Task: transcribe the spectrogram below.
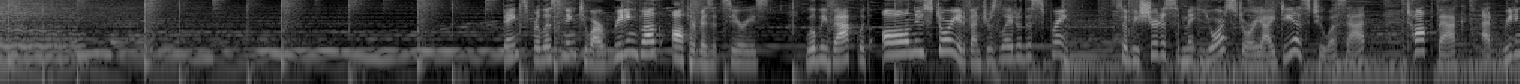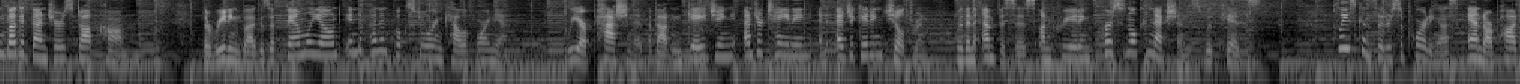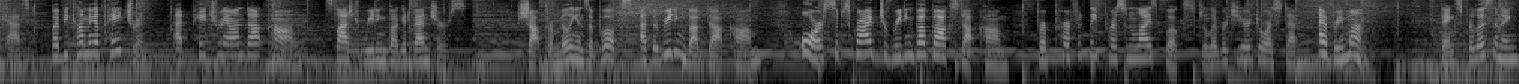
Thanks for listening to our Reading Bug Author Visit series. We'll be back with all new story adventures later this spring, so be sure to submit your story ideas to us at talkback at readingbugadventures.com. The Reading Bug is a family owned independent bookstore in California. We are passionate about engaging, entertaining, and educating children with an emphasis on creating personal connections with kids. Please consider supporting us and our podcast by becoming a patron at patreon.com slash readingbugadventures. Shop for millions of books at thereadingbug.com or subscribe to readingbugbox.com for perfectly personalized books delivered to your doorstep every month. Thanks for listening.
